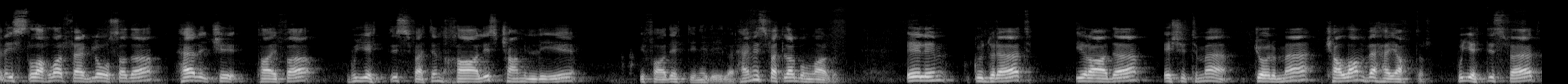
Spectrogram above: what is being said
Yəni istilahlar fərqli olsa da, hər iki tayfa bu 7 sifətin xalis kamilliyi ifadə etdiyini deyirlər. Həmin sifətlər bunlardır. Elm, qüdrət, iradə, eşitmə, görmə, kəlam və həyatdır. Bu 7 sifət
